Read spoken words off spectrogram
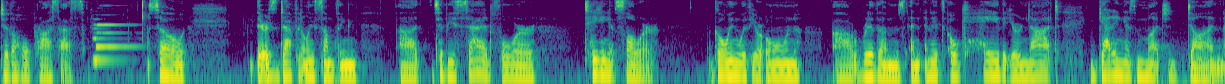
to the whole process. So there's definitely something uh, to be said for taking it slower, going with your own uh, rhythms, and, and it's okay that you're not getting as much done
